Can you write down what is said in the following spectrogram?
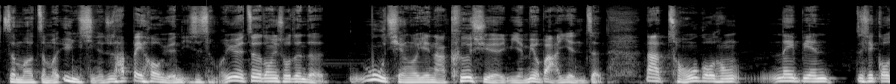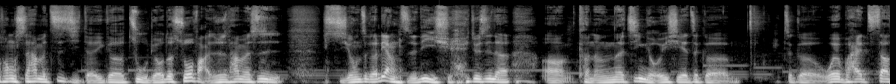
怎么怎么运行的，就是它背后原理是什么？因为这个东西说真的，目前而言呢，科学也没有办法验证。那宠物沟通那边这些沟通师他们自己的一个主流的说法，就是他们是使用这个量子力学，就是呢，呃，可能呢，竟有一些这个。这个我也不太知道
